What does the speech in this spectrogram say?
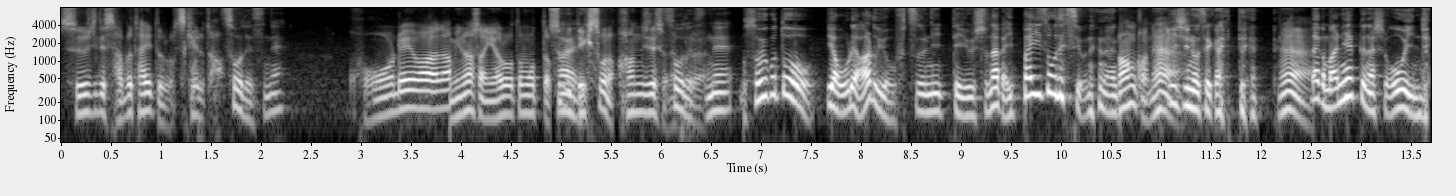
数字でサブタイトルをつけると。そうですね。これはな皆さんやろうと思ったらすぐできそうな感じですよね。そうですね。そういうことをいや俺あるよ普通にっていう人。なんかいっぱいいそうですよねなんか。ね。医師の世界って。ね。なんかマニアックな人多いんで。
